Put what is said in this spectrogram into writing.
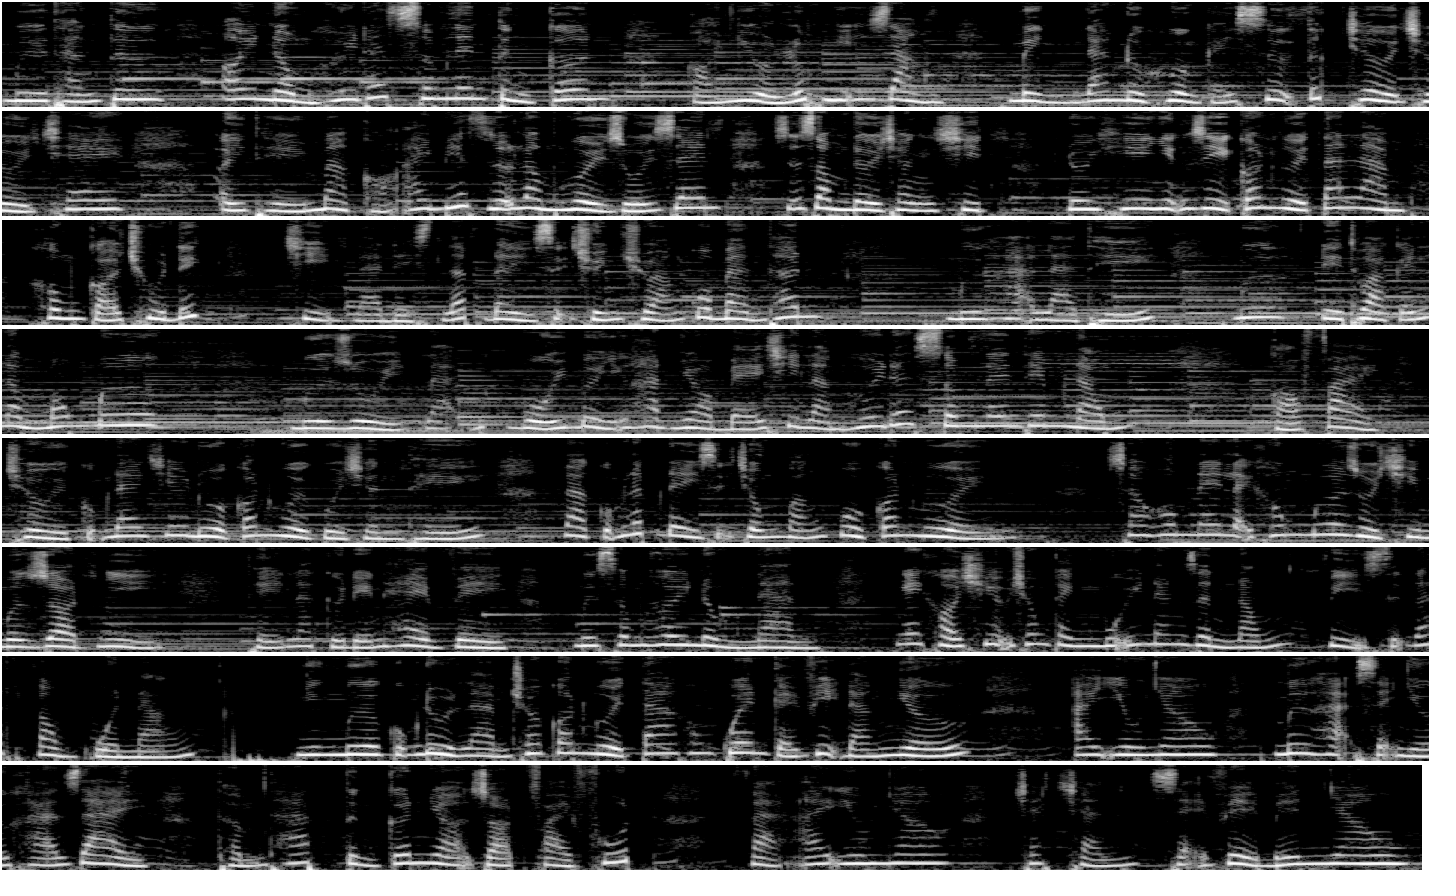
Mưa tháng tư, oi nồng hơi đất xông lên từng cơn. Có nhiều lúc nghĩ rằng mình đang được hưởng cái sự tức trời trời che. Ấy thế mà có ai biết giữa lòng người rối ren giữa dòng đời chẳng chịt. Đôi khi những gì con người ta làm không có chủ đích chỉ là để lấp đầy sự chuyến choáng của bản thân. Mưa hạ là thế mưa để thỏa cái lòng mong mưa. Mưa rồi lại bức bối bởi những hạt nhỏ bé chỉ làm hơi đất sông lên thêm nóng có phải, trời cũng đang trêu đùa con người của trần thế và cũng lấp đầy sự trống vắng của con người. Sao hôm nay lại không mưa dù chỉ một giọt nhỉ? Thế là cứ đến hè về, mưa sông hơi nồng nàn, nghe khó chịu trong cánh mũi đang dần nóng vì sự gắt gỏng của nắng. Nhưng mưa cũng đủ làm cho con người ta không quên cái vị đáng nhớ. Ai yêu nhau, mưa hạ sẽ nhớ khá dài, thấm tháp từng cơn nhỏ giọt vài phút. Và ai yêu nhau, chắc chắn sẽ về bên nhau.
